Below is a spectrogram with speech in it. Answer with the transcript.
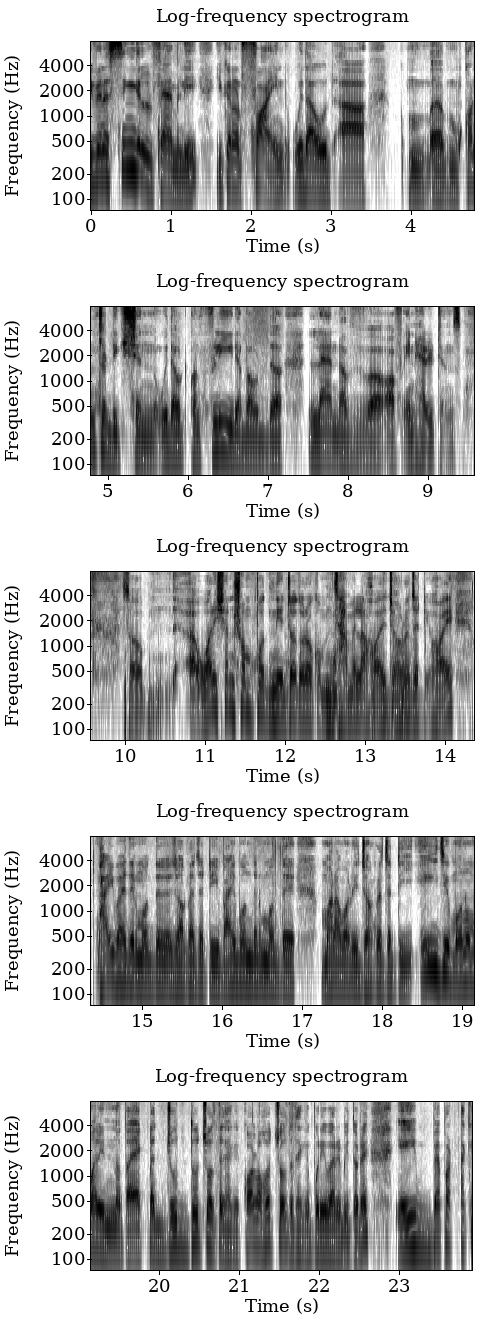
Even a single family you cannot find without um, contradiction without conflict about the land of uh, of inheritance. So ওয়ারিশান সম্পদ নিয়ে যত রকম ঝামেলা হয় ঝগড়াঝাটি হয় ভাই ভাইদের মধ্যে ঝগড়াঝাটি ভাই বোনদের মধ্যে মারামারি ঝগড়াঝাটি এই যে মনোমালিন্যতা একটা যুদ্ধ চলতে থাকে কলহ চলতে থাকে পরিবারের ভিতরে এই ব্যাপারটাকে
